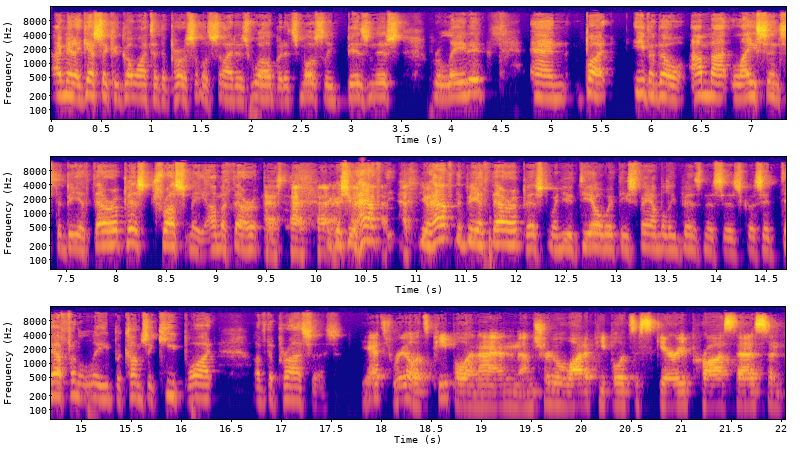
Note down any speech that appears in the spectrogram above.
I mean, I guess I could go on to the personal side as well, but it's mostly business related. And, but even though I'm not licensed to be a therapist, trust me, I'm a therapist because you have to, you have to be a therapist when you deal with these family businesses because it definitely becomes a key part of the process. Yeah, it's real. It's people, and, I, and I'm sure to a lot of people, it's a scary process. And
